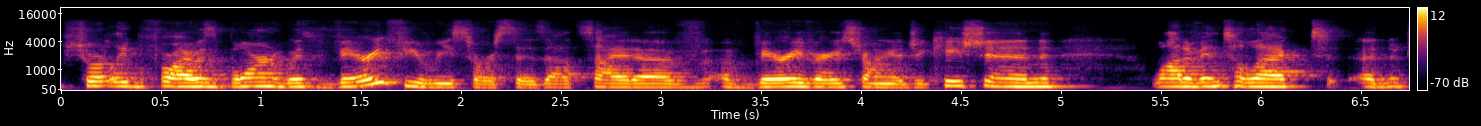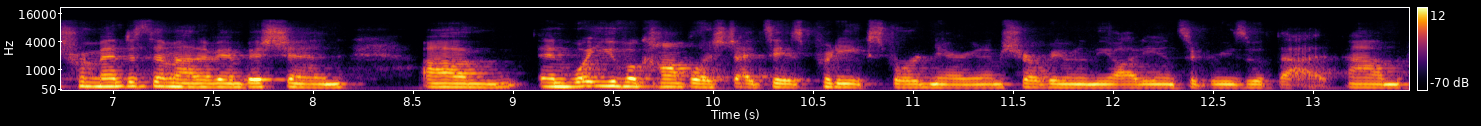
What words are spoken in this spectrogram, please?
shortly before I was born with very few resources outside of a very, very strong education, a lot of intellect, and a tremendous amount of ambition. Um, and what you've accomplished, I'd say, is pretty extraordinary. And I'm sure everyone in the audience agrees with that. Um,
